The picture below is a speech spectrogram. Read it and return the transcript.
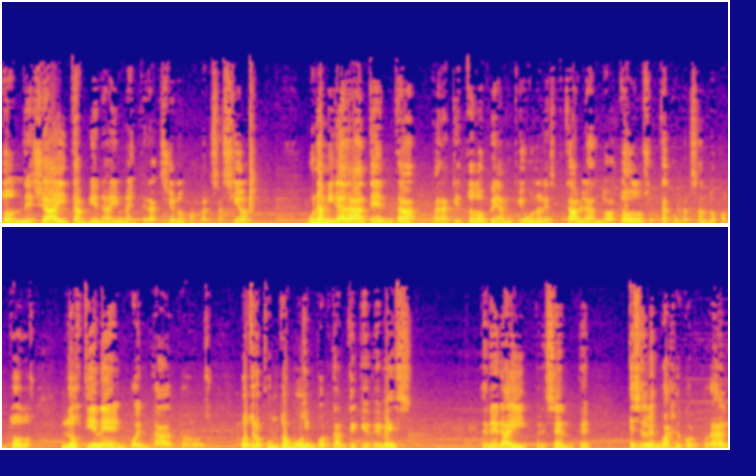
donde ya ahí también hay una interacción o conversación. Una mirada atenta para que todos vean que uno les está hablando a todos, está conversando con todos, los tiene en cuenta a todos. Otro punto muy importante que debes tener ahí presente es el lenguaje corporal.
